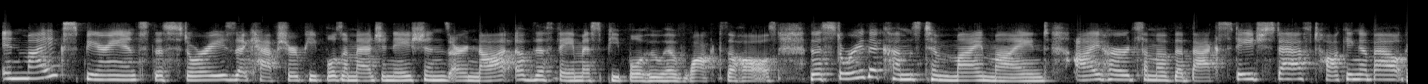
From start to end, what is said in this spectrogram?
In my experience, the stories that capture people's imaginations are not of the famous people who have walked the halls. The story that comes to my mind, I heard some of the backstage staff talking about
